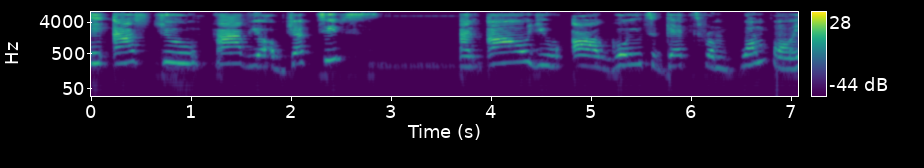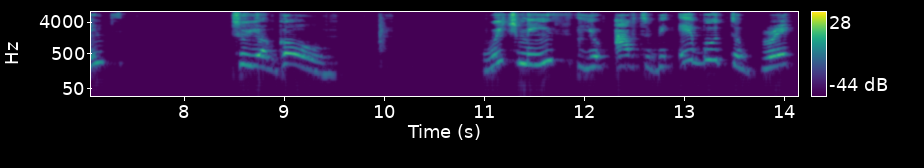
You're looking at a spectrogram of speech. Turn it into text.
It has to have your objectives and how you are going to get from one point to your goal, which means you have to be able to break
